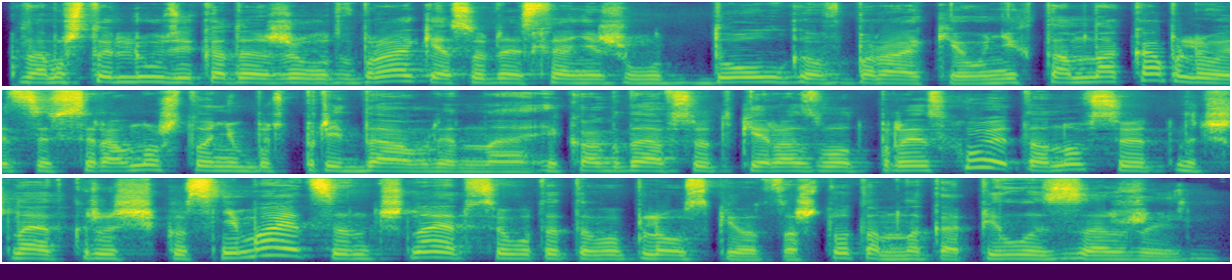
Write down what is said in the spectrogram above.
Потому что люди, когда живут в браке, особенно если они живут долго в браке, у них там накапливается все равно что-нибудь придавленное. И когда все-таки развод происходит, оно все это начинает, крышечка снимается, и начинает все вот это выплескиваться, что там накопилось за жизнь.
